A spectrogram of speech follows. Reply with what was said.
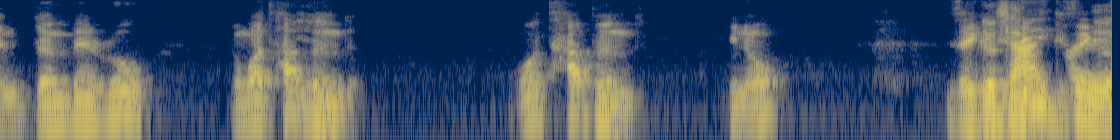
and dumbbell row. And what happened? Yeah. What happened? You know, they got exactly. big.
